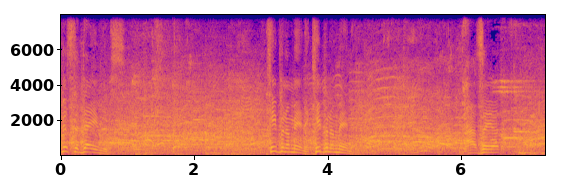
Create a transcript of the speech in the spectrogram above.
Mr. Davis. Keeping a minute, keeping a minute. Isaiah.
